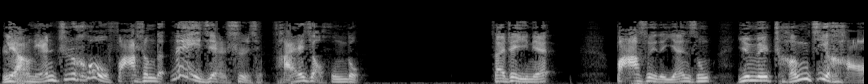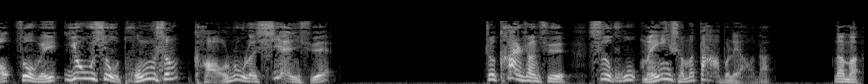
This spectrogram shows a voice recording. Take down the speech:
两年之后发生的那件事情才叫轰动。在这一年。八岁的严嵩因为成绩好，作为优秀童生考入了县学。这看上去似乎没什么大不了的。那么，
